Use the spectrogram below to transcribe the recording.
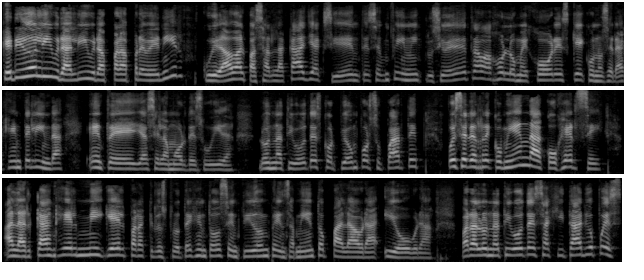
Querido Libra, Libra, para prevenir, cuidado al pasar la calle, accidentes, en fin, inclusive de trabajo, lo mejor es que conocerá gente linda, entre ellas el amor de su vida. Los nativos de Escorpión, por su parte, pues se les recomienda acogerse al arcángel Miguel para que los proteja en todo sentido en pensamiento, palabra y obra. Para los nativos de Sagitario, pues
